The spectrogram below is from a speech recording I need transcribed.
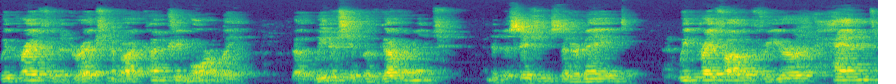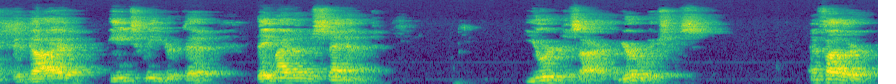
We pray for the direction of our country morally, the leadership of government, and the decisions that are made. We pray, Father, for your hand to guide each leader, that they might understand your desire, your wishes. And Father,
